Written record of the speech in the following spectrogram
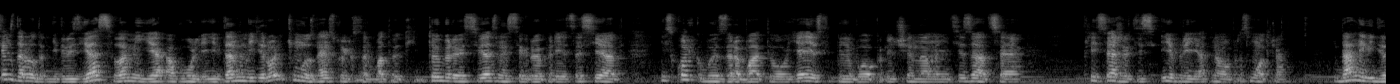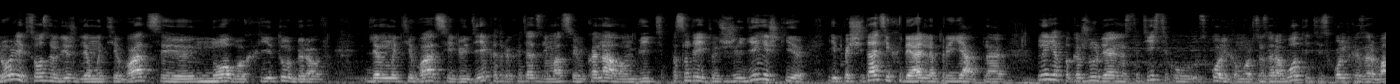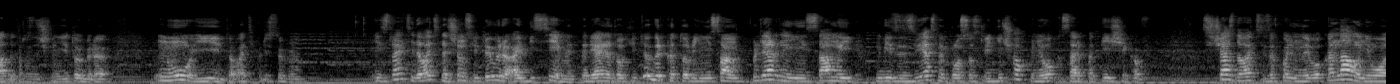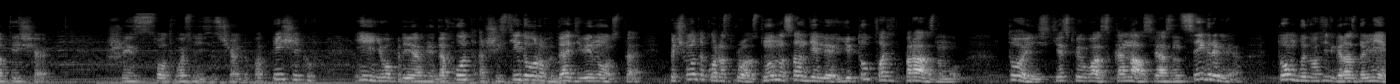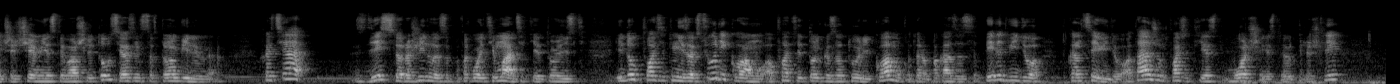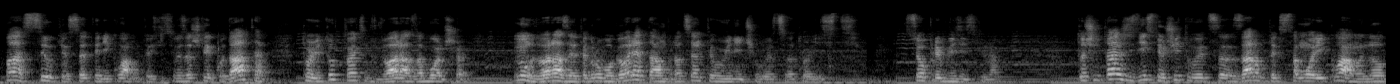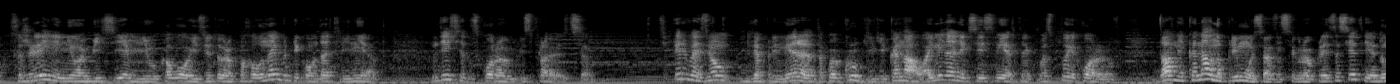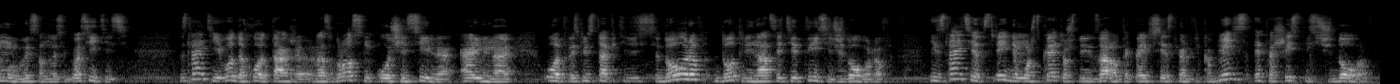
Всем здорова, дорогие друзья, с вами я, Авули, и в данном видеоролике мы узнаем, сколько зарабатывают ютуберы, связанные с игрой Привет Сосед, и сколько бы зарабатывал я, если бы не была подключена монетизация. Присаживайтесь и приятного просмотра. Данный видеоролик создан лишь для мотивации новых ютуберов, для мотивации людей, которые хотят заниматься своим каналом, ведь посмотреть на чужие денежки и посчитать их реально приятно. Ну, я покажу реально статистику, сколько можно заработать и сколько зарабатывают различные ютуберы. Ну и давайте приступим. И знаете, давайте начнем с ютубера IB7. Это реально тот ютубер, который не самый популярный, не самый безызвестный, просто среднячок, у него косарь подписчиков. Сейчас давайте заходим на его канал, у него 1680 с чем-то подписчиков, и его примерный доход от 6 долларов до 90. Почему такой разброс? Ну, на самом деле, YouTube платит по-разному. То есть, если у вас канал связан с играми, то он будет платить гораздо меньше, чем если ваш YouTube связан с автомобилями. Хотя, Здесь все рассчитывается по такой тематике, то есть YouTube платит не за всю рекламу, а платит только за ту рекламу, которая показывается перед видео, в конце видео, а также платит если, больше, если вы перешли по ссылке с этой рекламы. То есть, если вы зашли куда-то, то YouTube платит в два раза больше. Ну, в два раза это, грубо говоря, там проценты увеличиваются, то есть все приблизительно. Точно так же здесь не учитывается заработок самой рекламы, но, к сожалению, ни у BCM, ни у кого из ютуберов по Hello Neighbor рекламодателей нет. Надеюсь, это скоро исправится. Теперь возьмем для примера такой крупненький канал, а именно Алексей Смертник, летсплей хорроров. Данный канал напрямую связан с игрой Привет Сосед, и я думаю, вы со мной согласитесь. Знаете, его доход также разбросан очень сильно, а именно от 850 долларов до 13 тысяч долларов. И знаете, в среднем можно сказать, то, что заработок Алексея Смертника в месяц это 6 тысяч долларов.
